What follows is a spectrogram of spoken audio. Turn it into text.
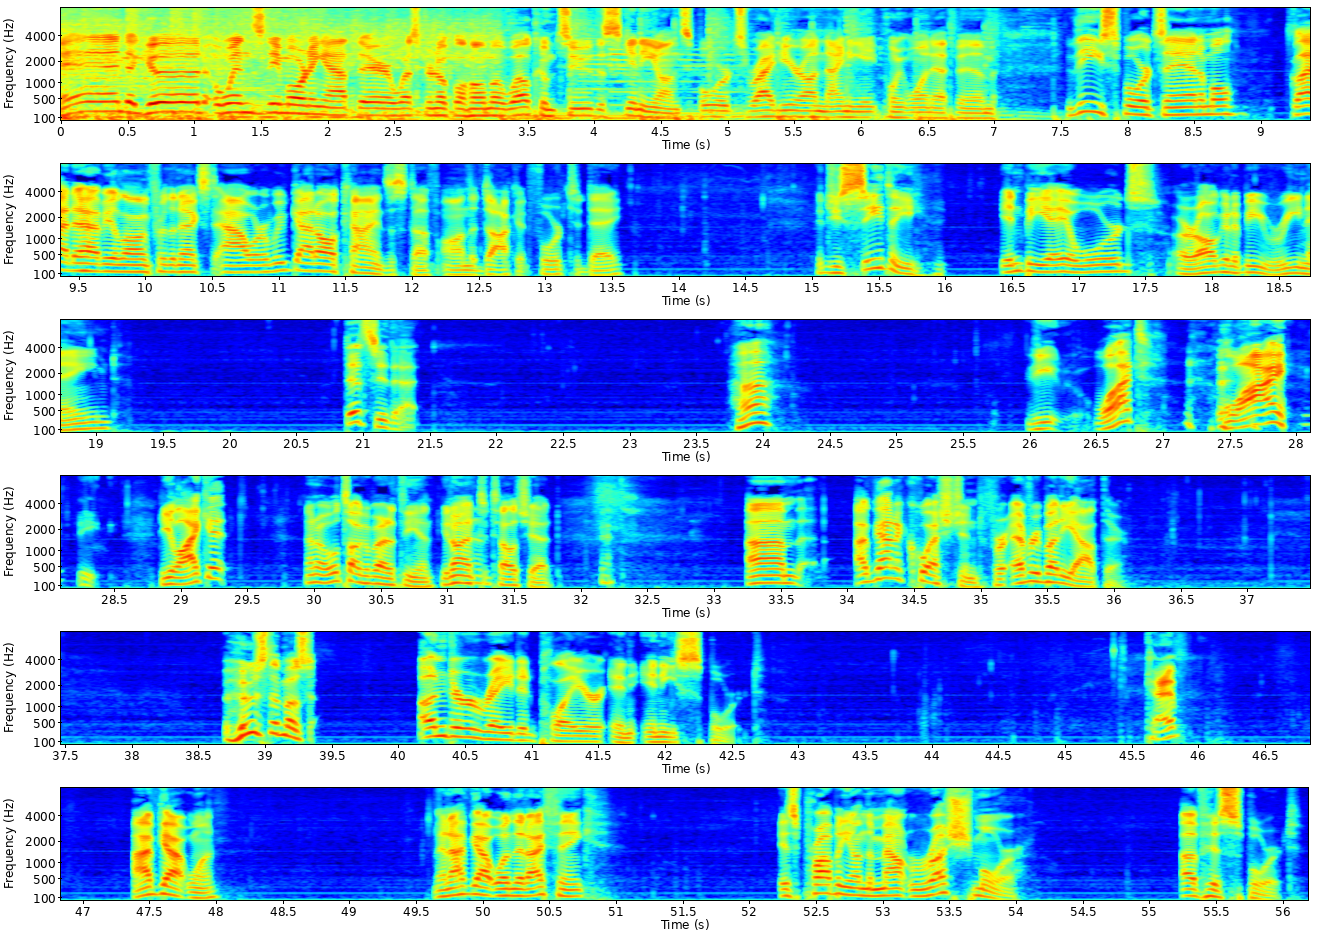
And a good Wednesday morning out there, Western Oklahoma. Welcome to the Skinny on Sports, right here on 98.1 FM, the sports animal. Glad to have you along for the next hour. We've got all kinds of stuff on the docket for today. Did you see the NBA awards are all going to be renamed? Did see that. Huh? Do you, what? Why? Do you like it? I know. We'll talk about it at the end. You don't have to tell us yet. Um, I've got a question for everybody out there. Who's the most underrated player in any sport? Okay. I've got one. And I've got one that I think is probably on the Mount Rushmore of his sport.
